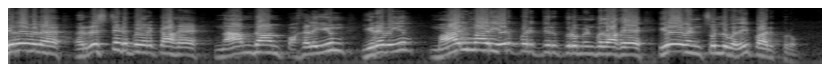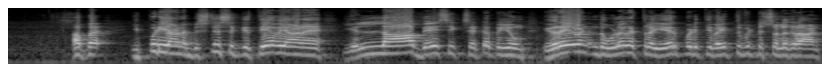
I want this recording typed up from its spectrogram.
இரவுல ரெஸ்ட் எடுப்பதற்காக நாம் தான் பகலையும் இரவையும் மாறி மாறி ஏற்படுத்தி இருக்கிறோம் என்பதாக இறைவன் சொல்லுவதை பார்க்கிறோம். அப்ப இப்படியான பிஸ்னஸுக்கு தேவையான எல்லா பேசிக் செட்டப்பையும் இறைவன் இந்த உலகத்தில் ஏற்படுத்தி வைத்துவிட்டு சொல்லுகிறான்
